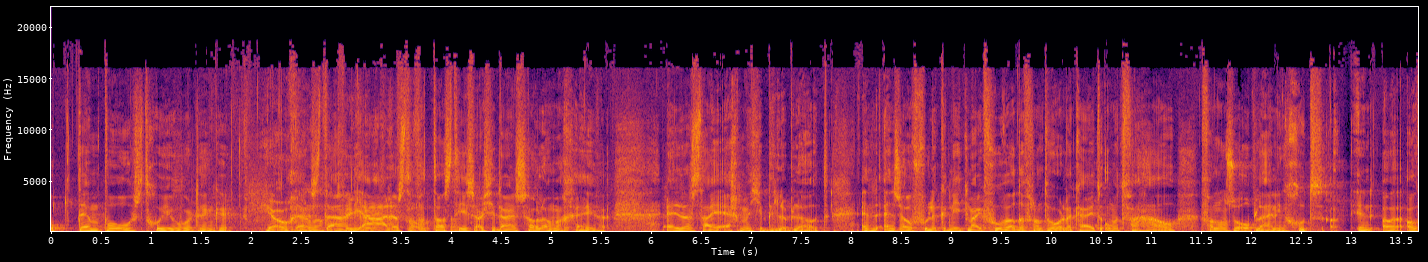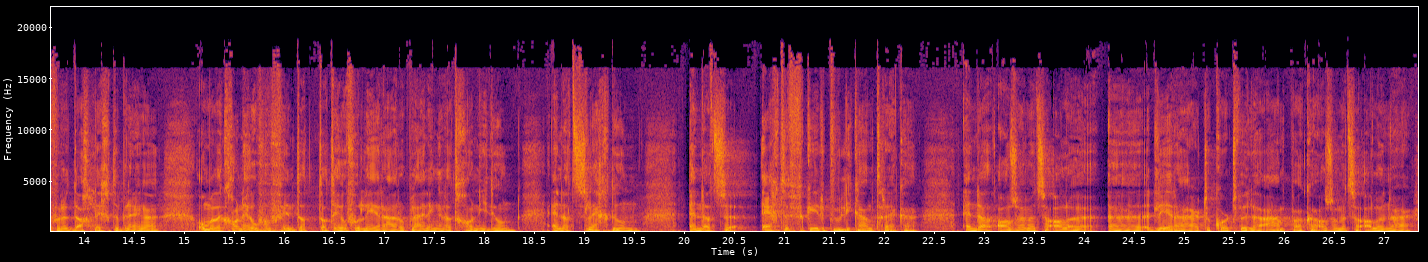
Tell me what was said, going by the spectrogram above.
poptempel, is het goede woord, denk ik. Je ogen daar staan. Ja, dat is toch fantastisch als je daar een solo mag geven. En dan sta je echt met je billen bloot. En, en zo voel ik het niet. Maar ik voel wel de verantwoordelijkheid om het verhaal van onze opleiding goed in, over het daglicht te brengen. Omdat ik gewoon heel veel vind dat, dat heel veel leraaropleidingen dat gewoon niet doen. En dat slecht doen. En dat ze echt het verkeerde publiek aantrekken. En dat als we met z'n allen uh, het leraartekort willen aanpakken, als we met z'n allen naar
